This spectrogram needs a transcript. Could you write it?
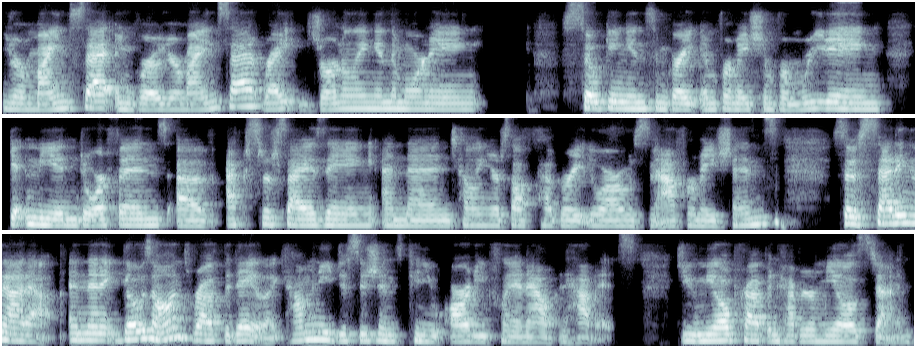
your mindset and grow your mindset, right? Journaling in the morning, soaking in some great information from reading, getting the endorphins of exercising, and then telling yourself how great you are with some affirmations. So, setting that up. And then it goes on throughout the day. Like, how many decisions can you already plan out in habits? Do you meal prep and have your meals done?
